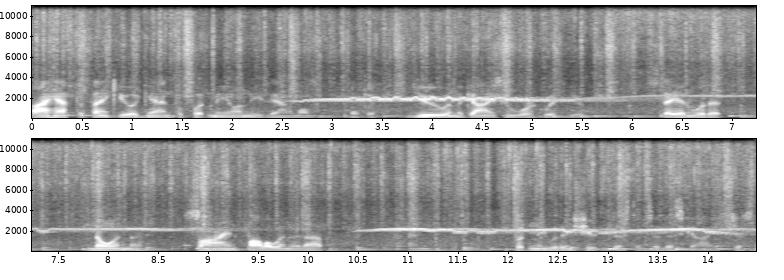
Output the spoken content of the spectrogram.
I have to thank you again for putting me on these animals. Thank you. You and the guys who work with you, staying with it, knowing the sign, following it up, and putting me within shooting distance of this guy. It's just,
